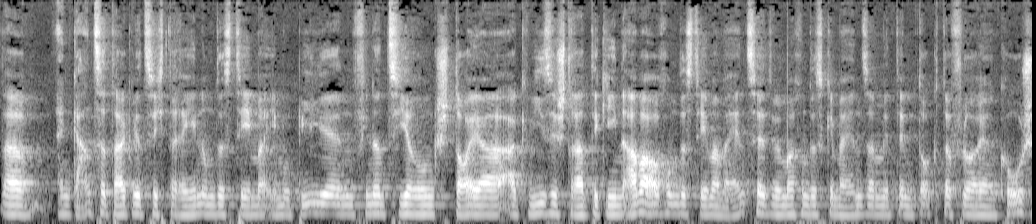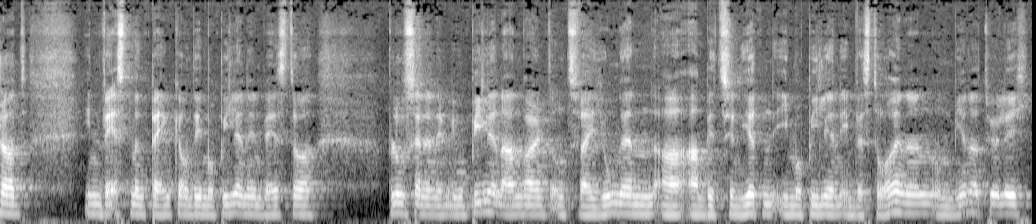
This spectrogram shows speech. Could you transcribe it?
ein ganzer Tag wird sich drehen um das Thema Immobilien, Finanzierung, Steuer, Akquisestrategien, aber auch um das Thema Mindset. Wir machen das gemeinsam mit dem Dr. Florian Koschert, Investmentbanker und Immobilieninvestor, plus einen Immobilienanwalt und zwei jungen, äh, ambitionierten Immobilieninvestorinnen und mir natürlich.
